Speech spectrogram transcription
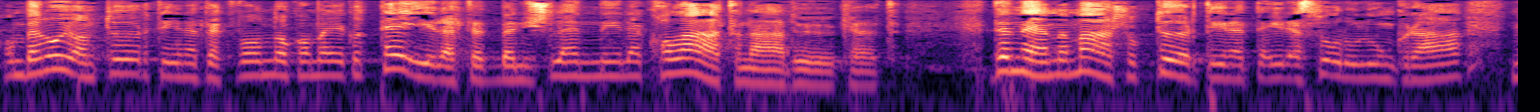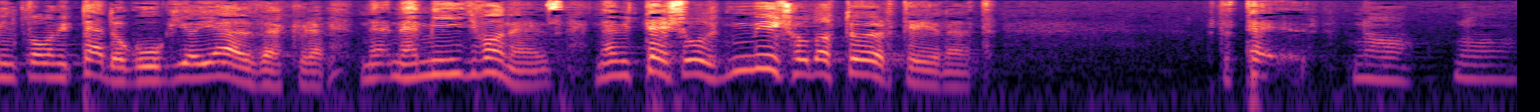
amiben olyan történetek vannak, amelyek a te életedben is lennének, ha látnád őket. De nem, mások történeteire szorulunk rá, mint valami pedagógiai elvekre. Ne, nem így van ez? Nem, hogy te is, micsoda történet. Te, na, na,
